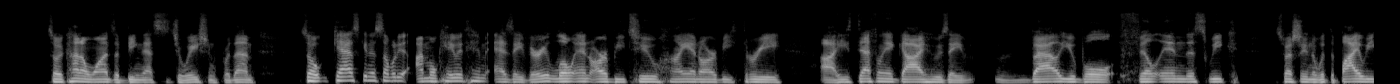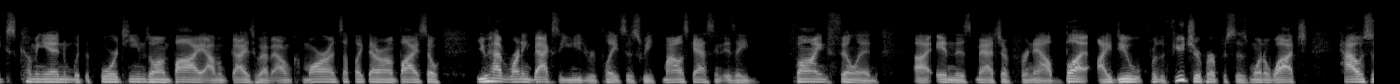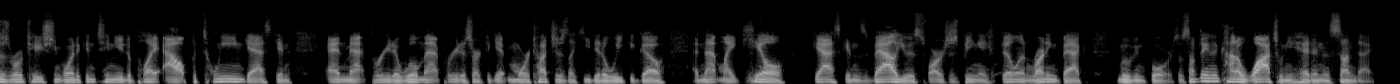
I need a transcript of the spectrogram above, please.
So it kind of winds up being that situation for them. So Gaskin is somebody I'm okay with him as a very low end RB2, high end RB3. Uh, he's definitely a guy who's a valuable fill in this week, especially the, with the bye weeks coming in with the four teams on bye. Um, guys who have Alvin Kamara and stuff like that are on bye. So you have running backs that you need to replace this week. Myles Gaskin is a fine fill in. Uh, in this matchup for now. But I do, for the future purposes, want to watch how is his rotation going to continue to play out between Gaskin and Matt Breida. Will Matt Breida start to get more touches like he did a week ago? And that might kill Gaskin's value as far as just being a fill in running back moving forward. So something to kind of watch when you head into Sunday.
